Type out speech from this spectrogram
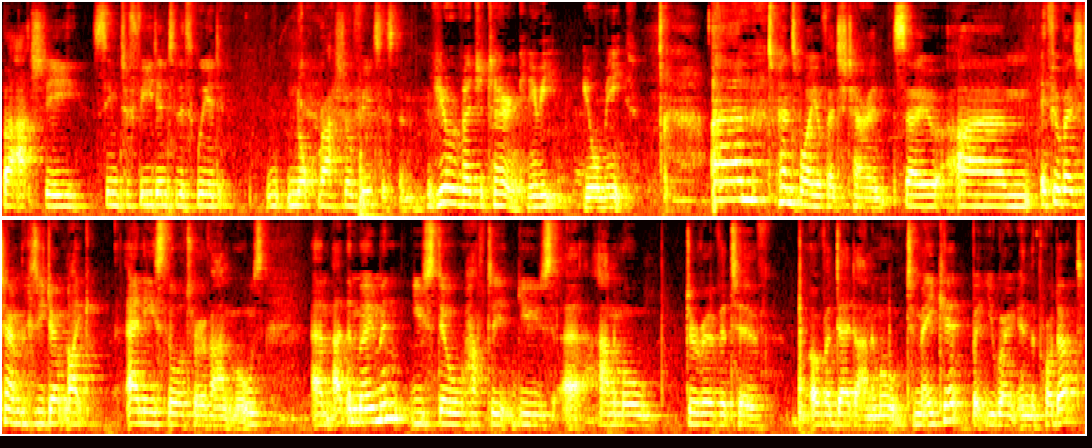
but actually seem to feed into this weird not rational food system. If you're a vegetarian, can you eat your meat? Um, depends why you're vegetarian. So, um, if you're vegetarian because you don't like any slaughter of animals, um, at the moment you still have to use an animal derivative of a dead animal to make it, but you won't in the product.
